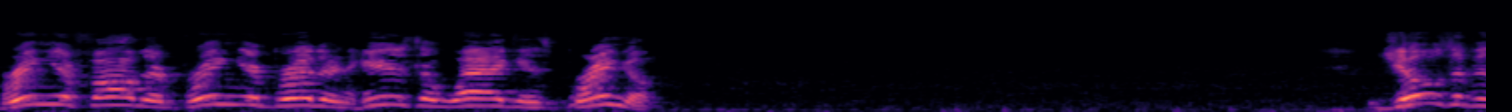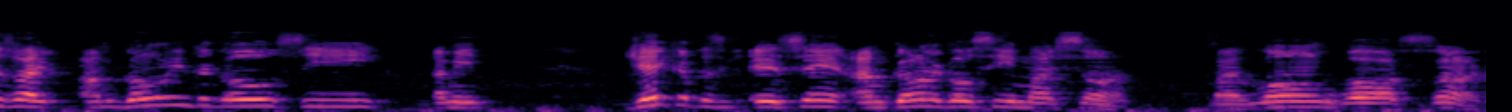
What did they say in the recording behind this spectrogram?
bring your father, bring your brethren, here's the wagons, bring them. Joseph is like, I'm going to go see, I mean, Jacob is, is saying, I'm going to go see my son, my long lost son.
